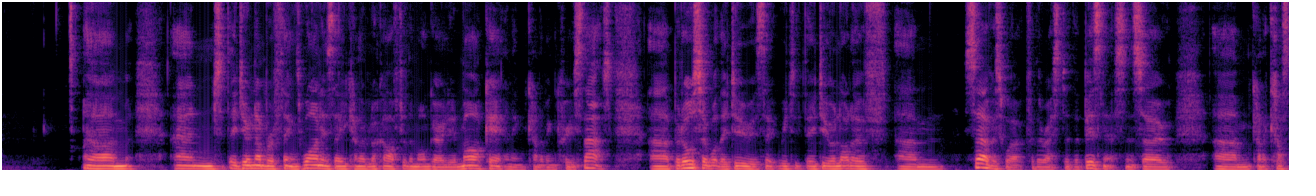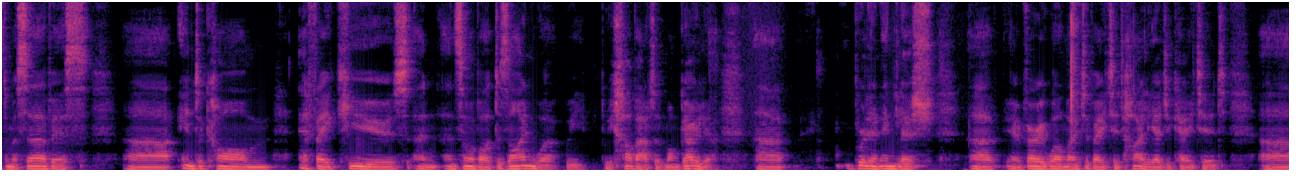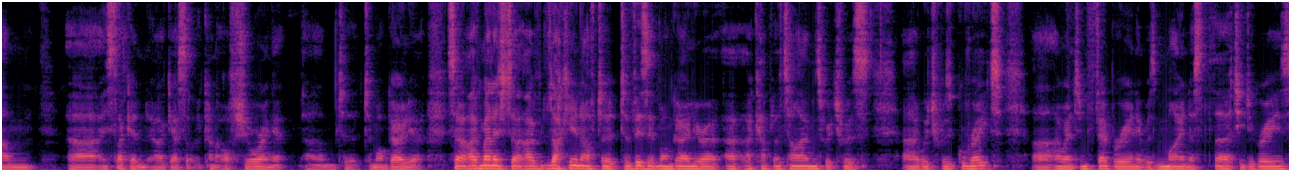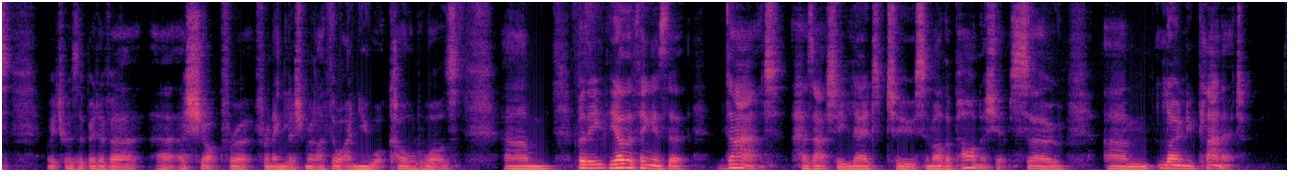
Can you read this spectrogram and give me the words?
Um, and they do a number of things. One is they kind of look after the Mongolian market and then kind of increase that. Uh, but also what they do is that we do, they do a lot of um, service work for the rest of the business. And so um, kind of customer service, uh, intercom, FAQs, and, and some of our design work we, we hub out of Mongolia. Uh, brilliant English, uh, you know, very well motivated, highly educated. Um, uh, it's like an, I guess, kind of offshoring it um, to, to Mongolia. So I've managed to, I'm lucky enough to, to visit Mongolia a, a couple of times, which was, uh, which was great. Uh, I went in February and it was minus 30 degrees, which was a bit of a, a shock for, a, for an Englishman. I thought I knew what cold was. Um, but the, the other thing is that that has actually led to some other partnerships. So um, Lonely Planet,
